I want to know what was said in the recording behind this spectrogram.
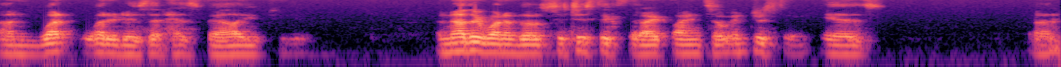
on what, what it is that has value to you. Another one of those statistics that I find so interesting is uh,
